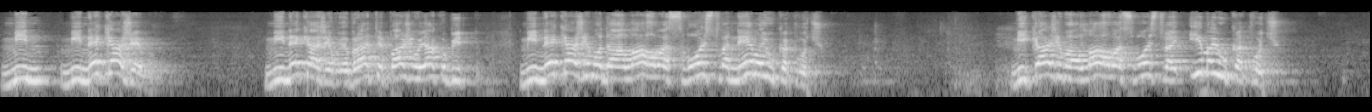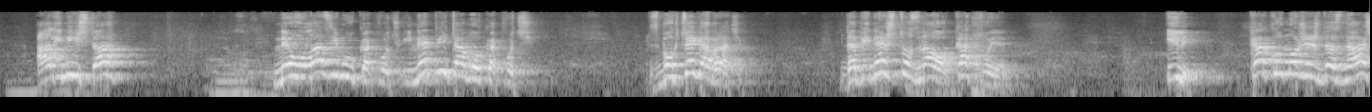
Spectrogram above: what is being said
Mi, mi ne kažemo, mi ne kažemo, i obratite pažnju, jako bitno, mi ne kažemo da Allahova svojstva nemaju kakvoću. Mi kažemo Allahova svojstva imaju kakvoću. Ali mi šta? Ne ulazimo u kakvoću i ne pitamo o kakvoći. Zbog čega, braćo? Da bi nešto znao kakvo je. Ili, kako možeš da znaš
